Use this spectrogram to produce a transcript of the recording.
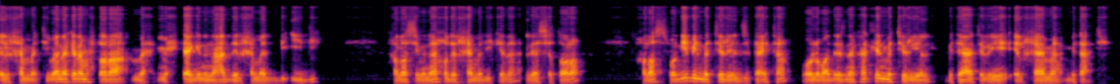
الخامات. يبقى أنا كده محتار مح- محتاج إن أنا أعدل الخامات بإيدي. خلاص يبقى ناخد الخامة دي كده اللي هي ستاره خلاص وأجيب ال materials بتاعتها وأقول له بعد إذنك هات لي ال material بتاعة الإيه؟ الخامة بتاعتي.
